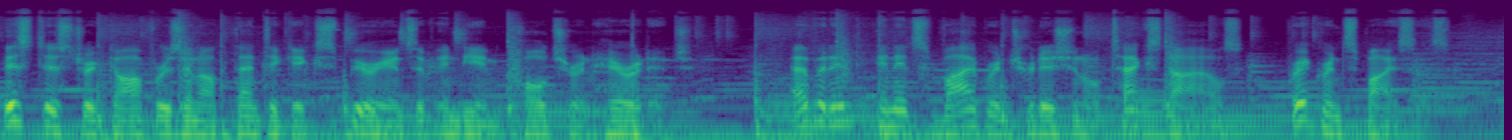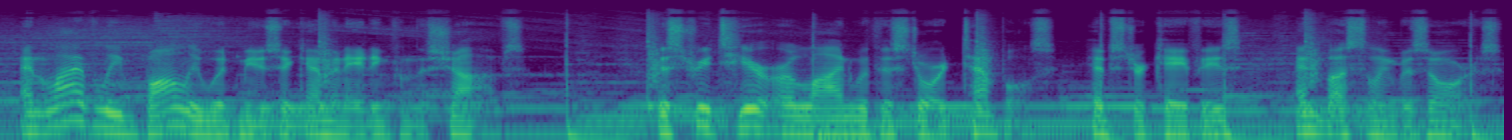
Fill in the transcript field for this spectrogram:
This district offers an authentic experience of Indian culture and heritage, evident in its vibrant traditional textiles, fragrant spices, and lively Bollywood music emanating from the shops. The streets here are lined with historic temples, hipster cafes, and bustling bazaars,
